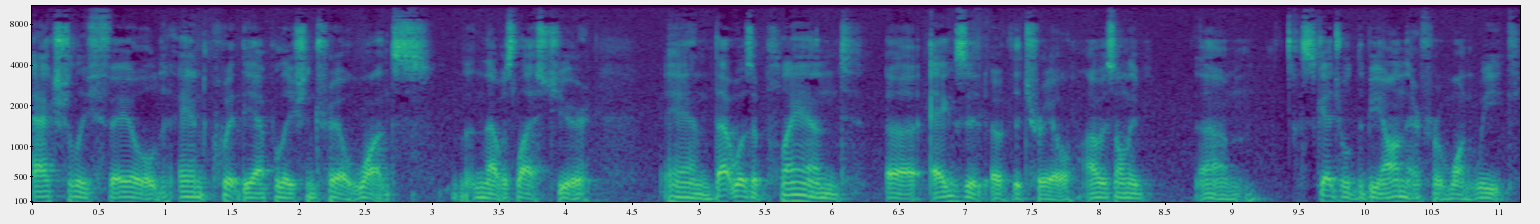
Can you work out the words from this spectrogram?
actually failed and quit the Appalachian Trail once, and that was last year. And that was a planned uh, exit of the trail. I was only um, scheduled to be on there for one week.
